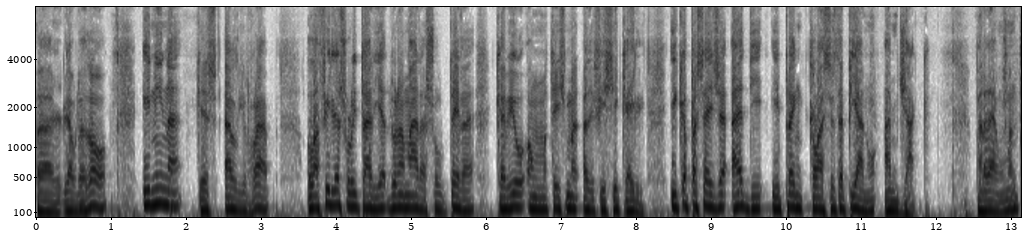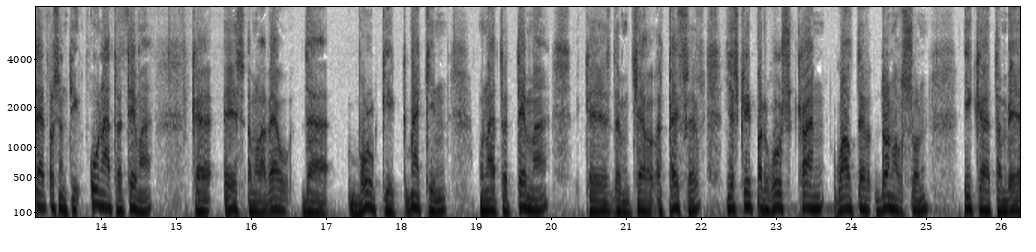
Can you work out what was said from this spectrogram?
eh, llaurador, i Nina, que és Ellie Rapp, la filla solitària d'una mare soltera que viu al mateix edifici que ell i que passeja a Eddie i pren classes de piano amb Jack pararem un momentet per sentir un altre tema que és amb la veu de Bulky Mackin, un altre tema que és de Michel Pfeiffer i escrit per Gus Clan Walter Donaldson i que també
